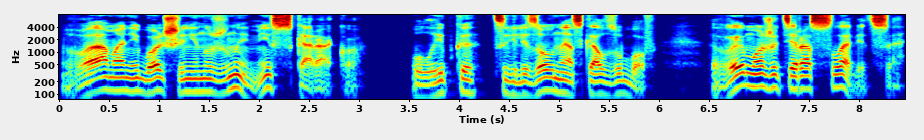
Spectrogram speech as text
«Вам они больше не нужны, мисс Карако». Улыбка, цивилизованный оскал зубов. «Вы можете расслабиться.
